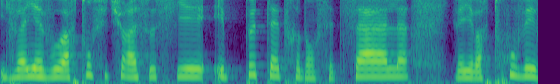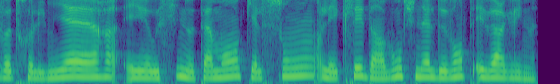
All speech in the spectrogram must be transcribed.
il va y avoir ton futur associé et peut-être dans cette salle, il va y avoir trouver votre lumière et aussi notamment quelles sont les clés d'un bon tunnel de vente evergreen.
